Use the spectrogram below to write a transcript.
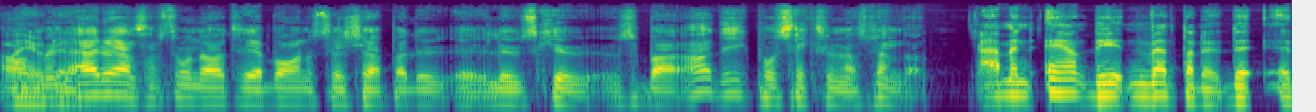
Ja, men är du ensamstående och har tre barn och ska köpa lu- luskur, så bara, ah, det gick på 600 spänn då. Nej, men en, det, vänta nu. Det, det,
